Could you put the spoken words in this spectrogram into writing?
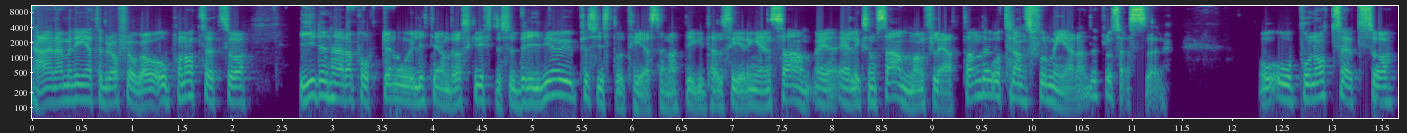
Ja, nej, men det är en jättebra fråga och på något sätt så i den här rapporten och i lite andra skrifter så driver jag ju precis då tesen att digitalisering är, en sam, är, är liksom sammanflätande och transformerande processer. Och, och på något sätt så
